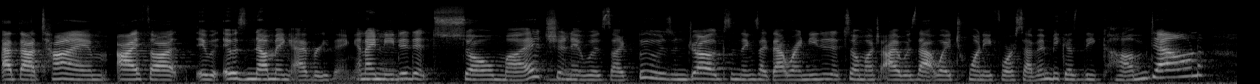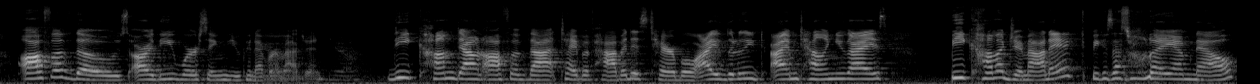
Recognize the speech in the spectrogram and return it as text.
at that time, I thought it, wa- it was numbing everything. And I mm-hmm. needed it so much. And mm-hmm. it was like booze and drugs and things like that, where I needed it so much. I was that way 24 7 because the come down off of those are the worst things you can ever imagine. The come down off of that type of habit is terrible. I literally, I'm telling you guys, become a gym addict because that's what I am now.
